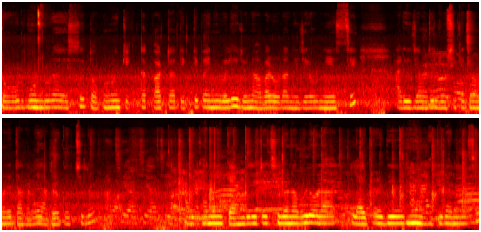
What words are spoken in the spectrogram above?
তো ওর বন্ধুরা এসছে, তখন ওই কেকটা কাটা দেখতে পাইনি বলে, এই জন্য আবার ওরা নিজেরাও নিয়ে এসছে। আর এই যে আমাদের লুচি খেতে আমাদের দাদাভাই আদর করছিল। আর এখানে ক্যান্ডেলটা ছিল না বলে ওরা লাইটার দিয়ে হাতি বানিয়েছে।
